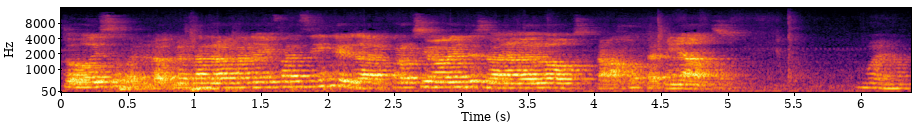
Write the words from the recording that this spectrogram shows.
todo eso bueno, lo, están trabajando en Fanzine, que ya próximamente se van a ver los trabajos terminados. Bueno,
